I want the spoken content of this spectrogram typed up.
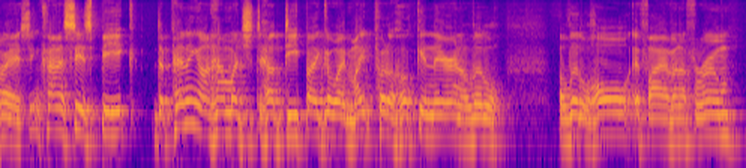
Okay, so you can kind of see his beak. Depending on how much, how deep I go, I might put a hook in there and a little, a little hole if I have enough room.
